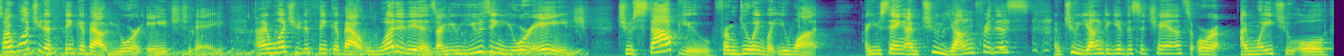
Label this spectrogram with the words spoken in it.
So I want you to think about your age today. And I want you to think about what it is. Are you using your age to stop you from doing what you want? Are you saying I'm too young for this? I'm too young to give this a chance? Or I'm way too old.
